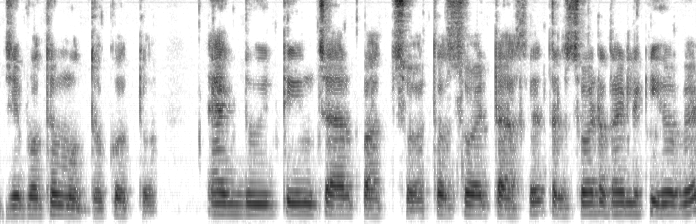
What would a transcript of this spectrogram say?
যে প্রথম মধ্য কত এক, দুই, তিন, চার, পাঁচ, ছয়, অর্থাৎ ছয়টা আছে, তাহলে ছয়টা থাকলে কি হবে?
